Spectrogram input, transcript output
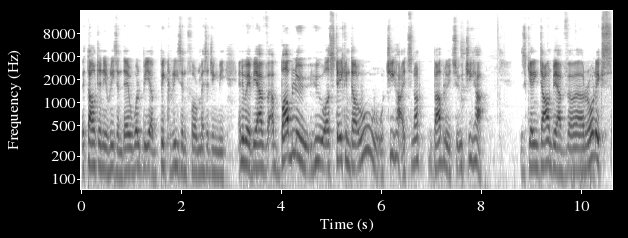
without any reason. There will be a big reason for messaging me. Anyway, we have a Bablu who was taken down. Ooh, Uchiha. It's not Bablu, it's Uchiha. Is getting down. We have uh, Rolex.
